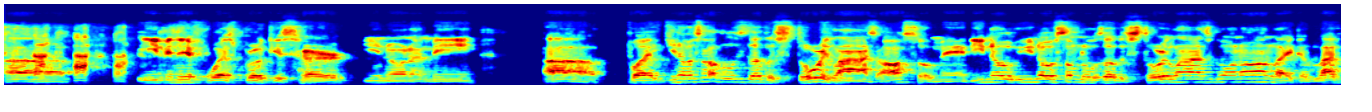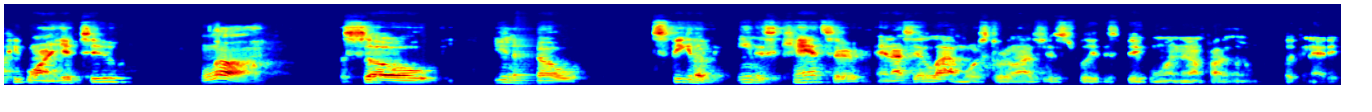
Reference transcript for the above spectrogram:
Uh, even if Westbrook is hurt, you know what I mean. Uh, but you know, it's all those other storylines, also, man. You know, you know, some of those other storylines going on, like a lot of people aren't hip to. Nah. So, you know, speaking of Enes Kanter, and I say a lot more storylines, just really this big one, and I'm probably looking at it.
